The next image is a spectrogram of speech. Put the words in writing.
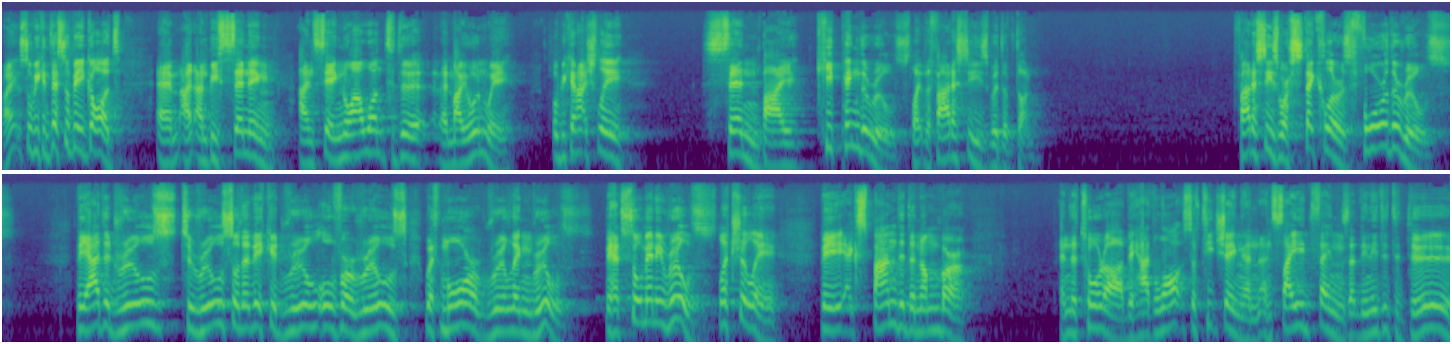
right? So we can disobey God um, and, and be sinning and saying, no, I want to do it in my own way. But we can actually sin by keeping the rules, like the Pharisees would have done. Pharisees were sticklers for the rules. They added rules to rules so that they could rule over rules with more ruling rules. They had so many rules, literally. They expanded the number in the Torah. They had lots of teaching and, and side things that they needed to do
